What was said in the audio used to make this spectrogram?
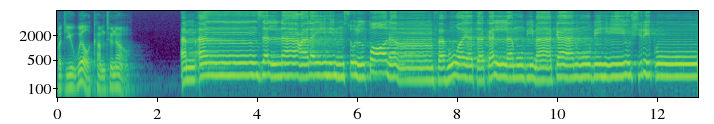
but you will come to know. أم أنزلنا عليهم سلطانا فهو يتكلم بما كانوا به يشركون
